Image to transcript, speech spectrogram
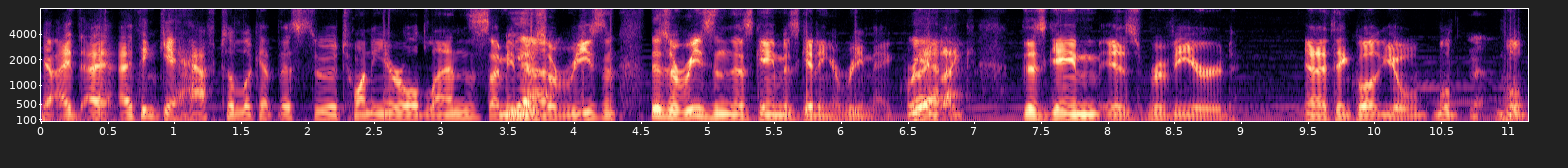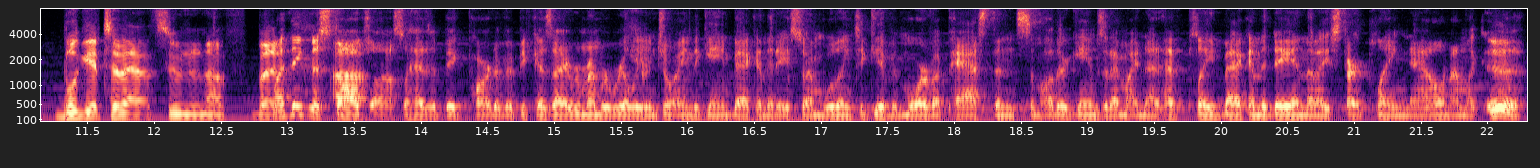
yeah. I, I I think you have to look at this through a 20 year old lens. I mean, there's a reason. There's a reason this game is getting a remake, right? Yeah. Like this game is revered, and I think well, you know, we'll we'll we'll get to that soon enough. But I think nostalgia uh, also has a big part of it because I remember really enjoying the game back in the day, so I'm willing to give it more of a pass than some other games that I might not have played back in the day and that I start playing now, and I'm like, ugh.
